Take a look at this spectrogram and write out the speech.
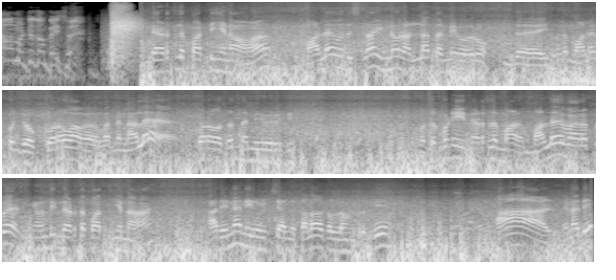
நான் மட்டும் தான் பேசுவேன். இந்த இடத்துல பார்த்தீங்கன்னா மழை வந்துச்சுன்னா இன்னும் நல்லா தண்ணி வரும். இந்த இது வந்து மழை கொஞ்சம் குறவாக வந்தனால குறவாக தான் தண்ணி வருது. மற்றபடி இந்த இடத்துல ம மழை வரப்ப நீங்கள் வந்து இந்த இடத்த பார்த்தீங்கன்னா அது என்ன நீர்வீழ்ச்சி? அந்த தலவாக்கல்ல ஒன்று இருக்கு. ஆ என்னது?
